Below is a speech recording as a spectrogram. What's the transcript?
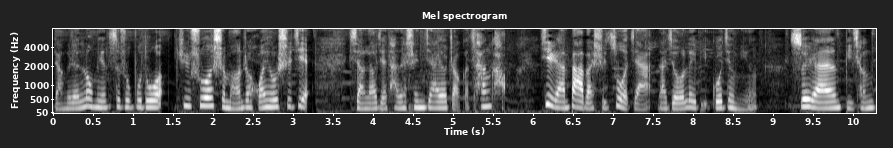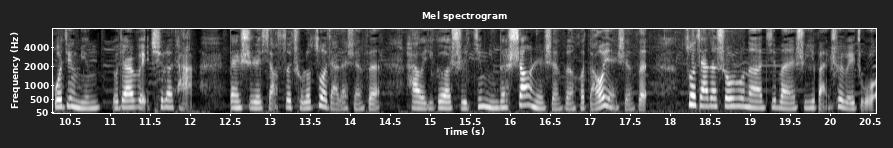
两个人露面次数不多，据说是忙着环游世界。想了解他的身家，要找个参考。既然爸爸是作家，那就类比郭敬明。虽然比成郭敬明有点委屈了他，但是小四除了作家的身份，还有一个是精明的商人身份和导演身份。作家的收入呢，基本是以版税为主。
